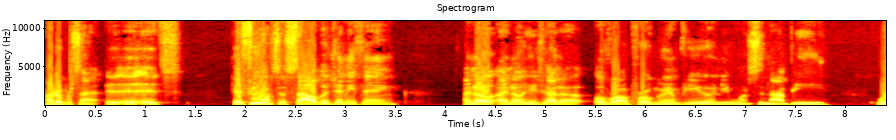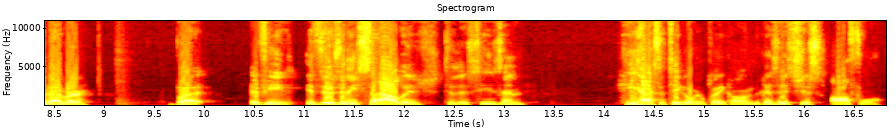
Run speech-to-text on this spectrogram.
hundred percent. It's if he wants to salvage anything. I know, I know he's got a overall program view and he wants to not be whatever, but if he if there's any salvage to this season, he has to take over the play calling because it's just awful.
